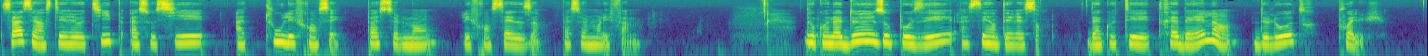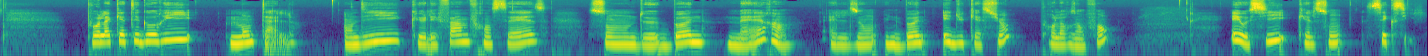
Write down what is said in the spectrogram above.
Ça, c'est un stéréotype associé à tous les Français, pas seulement les Françaises, pas seulement les femmes. Donc on a deux opposés assez intéressants. D'un côté très belle, de l'autre poilue. Pour la catégorie mentale, on dit que les femmes françaises sont de bonnes mères, elles ont une bonne éducation pour leurs enfants, et aussi qu'elles sont sexy.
